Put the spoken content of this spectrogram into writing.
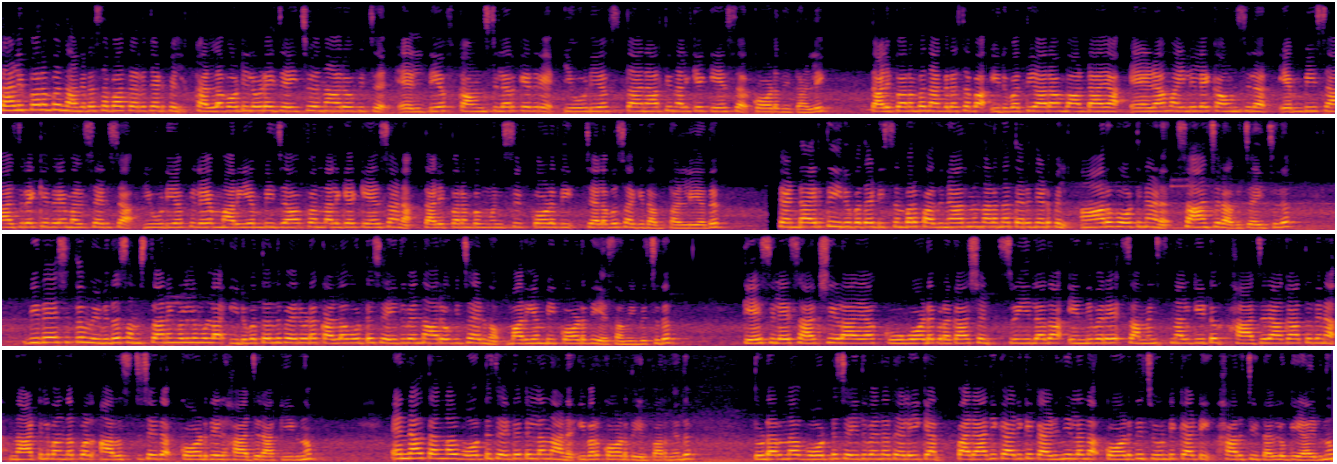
തളിപ്പറമ്പ് നഗരസഭാ തെരഞ്ഞെടുപ്പിൽ കള്ളവോട്ടിലൂടെ ജയിച്ചു എന്നാരോപിച്ച് എൽ ഡി എഫ് കൗൺസിലർക്കെതിരെ യു ഡി എഫ് സ്ഥാനാർത്ഥി നൽകിയ കേസ് കോടതി തള്ളി. തളിപ്പറമ്പ് നഗരസഭ ഇരുപത്തിയാറാം വാർഡായ ഏഴാം മൈലിലെ കൗൺസിലർ എം പി സാജ്രയ്ക്കെതിരെ മത്സരിച്ച യു ഡി എഫിലെ മറിയം ബി ജാഫർ നൽകിയ കേസാണ് തളിപ്പറമ്പ് മുൻസിഫ് കോടതി ചെലവ് സഹിതം തള്ളിയത്. രണ്ടായിരത്തി ഇരുപത് ഡിസംബർ പതിനാറിന് നടന്ന തെരഞ്ഞെടുപ്പിൽ ആറ് വോട്ടിനാണ് സാജിറ വിജയിച്ചത്. വിദേശത്തും വിവിധ സംസ്ഥാനങ്ങളിലുമുള്ള ഇരുപത്തൊന്ന് പേരുടെ കള്ളവോട്ട് ചെയ്തുവെന്നാരോപിച്ചായിരുന്നു മറിയം ബി കോടതിയെ സമീപിച്ചത്. കേസിലെ സാക്ഷികളായ കൂവോടെ പ്രകാശൻ ശ്രീലത എന്നിവരെ സമൻസ് നൽകിയിട്ടും ഹാജരാകാത്തതിന് നാട്ടിൽ വന്നപ്പോൾ അറസ്റ്റ് ചെയ്ത് കോടതിയിൽ ഹാജരാക്കിയിരുന്നു. എന്നാൽ തങ്ങൾ വോട്ട് ചെയ്തിട്ടില്ലെന്നാണ് ഇവർ കോടതിയിൽ പറഞ്ഞത്. തുടർന്ന് വോട്ട് ചെയ്തുവെന്ന് തെളിയിക്കാൻ പരാതിക്കാരിക്ക് കഴിഞ്ഞില്ലെന്ന് കോടതി ചൂണ്ടിക്കാട്ടി ഹർജി തള്ളുകയായിരുന്നു.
